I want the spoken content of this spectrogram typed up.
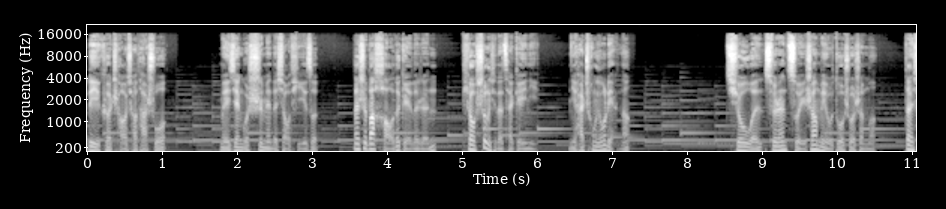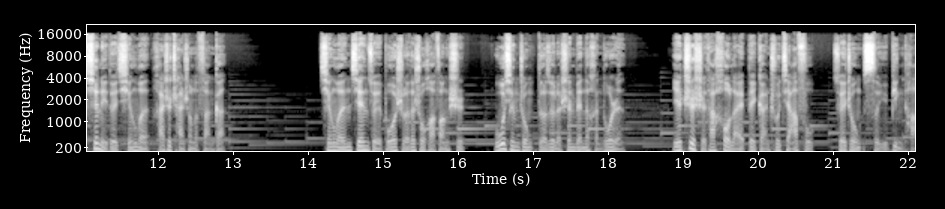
立刻嘲笑她说。没见过世面的小蹄子，那是把好的给了人，挑剩下的才给你，你还充有脸呢。秋文虽然嘴上没有多说什么，但心里对晴雯还是产生了反感。晴雯尖嘴薄舌的说话方式，无形中得罪了身边的很多人，也致使她后来被赶出贾府，最终死于病榻。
